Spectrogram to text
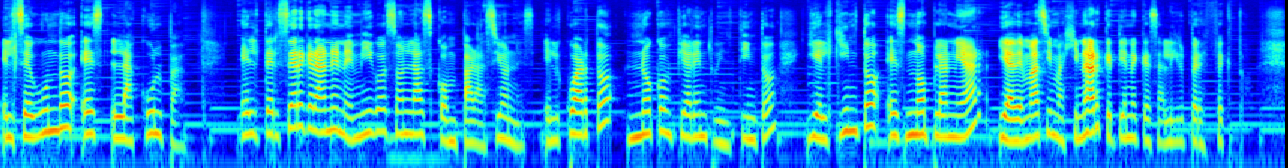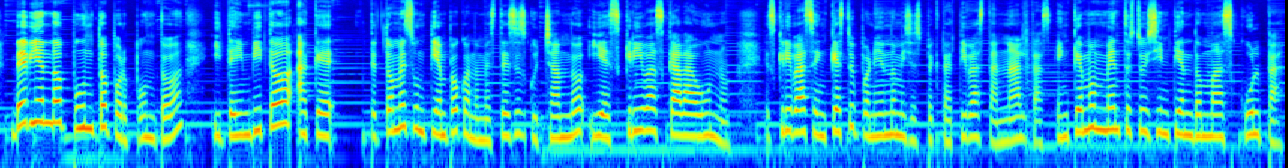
El segundo es la culpa. El tercer gran enemigo son las comparaciones. El cuarto, no confiar en tu instinto. Y el quinto es no planear y además imaginar que tiene que salir perfecto. Ve viendo punto por punto y te invito a que te tomes un tiempo cuando me estés escuchando y escribas cada uno. Escribas en qué estoy poniendo mis expectativas tan altas, en qué momento estoy sintiendo más culpa,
